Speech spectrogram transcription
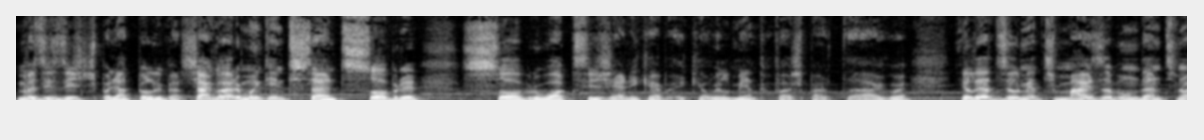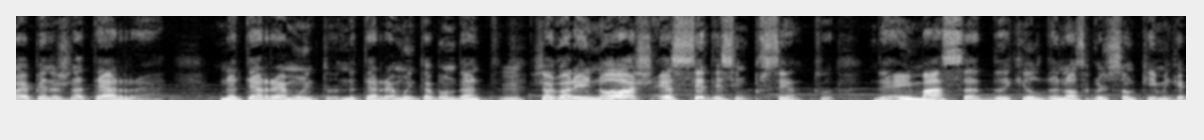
mas existe espalhado pelo universo. Já uhum. agora, muito interessante sobre, sobre o oxigênio, que é, que é o elemento que faz parte da água, ele é dos elementos mais abundantes, não é apenas na Terra na Terra é muito, na terra é muito abundante. Hum. Já agora, em nós, é 65% de, em massa daquilo da nossa constituição química,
